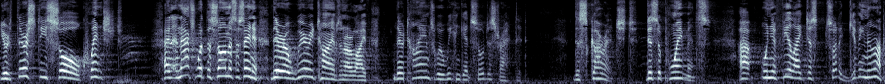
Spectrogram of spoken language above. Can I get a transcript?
your thirsty soul quenched. And, and that's what the psalmist is saying. There are weary times in our life. There are times where we can get so distracted, discouraged, disappointments. Uh, when you feel like just sort of giving up.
